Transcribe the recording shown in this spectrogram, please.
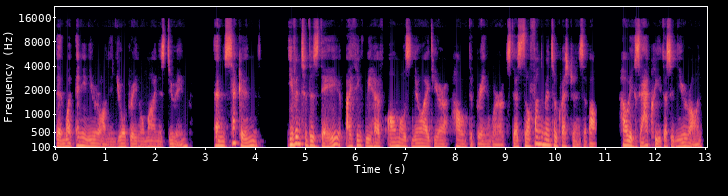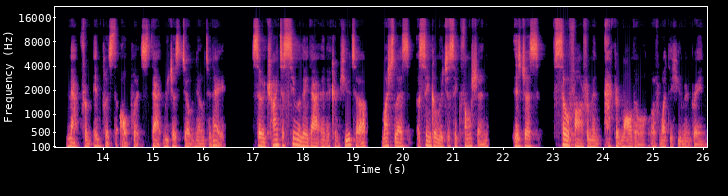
than what any neuron in your brain or mine is doing. And second, even to this day, I think we have almost no idea how the brain works. There's still fundamental questions about how exactly does a neuron map from inputs to outputs that we just don't know today. So trying to simulate that in a computer, much less a single logistic function, is just so far from an accurate model of what the human brain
